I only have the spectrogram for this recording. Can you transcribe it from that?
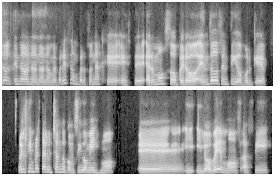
Yo- no, no, no, no, me parece un personaje este, hermoso, pero en todo sentido, porque él siempre está luchando consigo mismo eh, y, y lo vemos así,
